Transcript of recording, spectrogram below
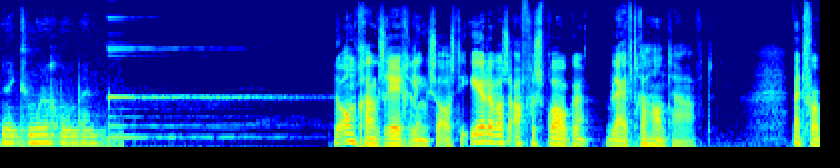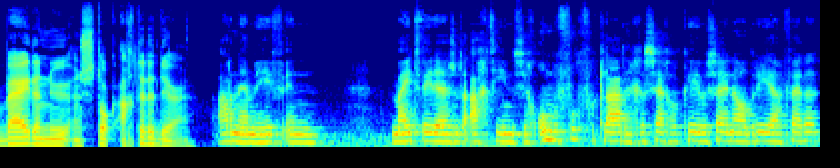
En ik de moeder gewoon ben. De omgangsregeling zoals die eerder was afgesproken, blijft gehandhaafd. Met voor beiden nu een stok achter de deur. Arnhem heeft in mei 2018 zich onbevoegd verklaard en gezegd: Oké, we zijn al drie jaar verder.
